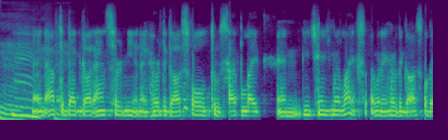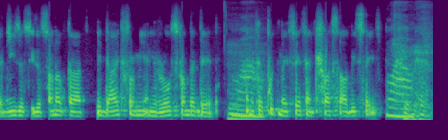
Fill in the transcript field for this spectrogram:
Mm. And after that, God answered me and I heard the gospel through satellite and He changed my life. When I heard the gospel that Jesus is the Son of God, He died for me and He rose from the dead. Wow. And if I put my faith and trust, I'll be saved. Wow. Amen.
